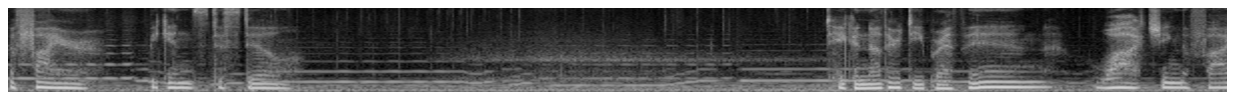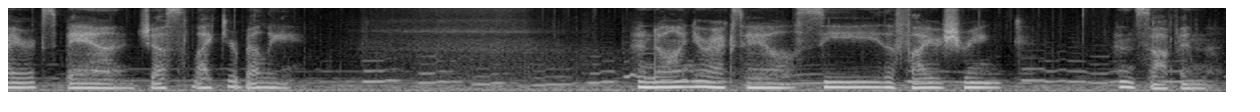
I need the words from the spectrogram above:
the fire begins to still. Take another deep breath in, watching the fire expand just like your belly. And on your exhale, see the fire shrink and soften.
